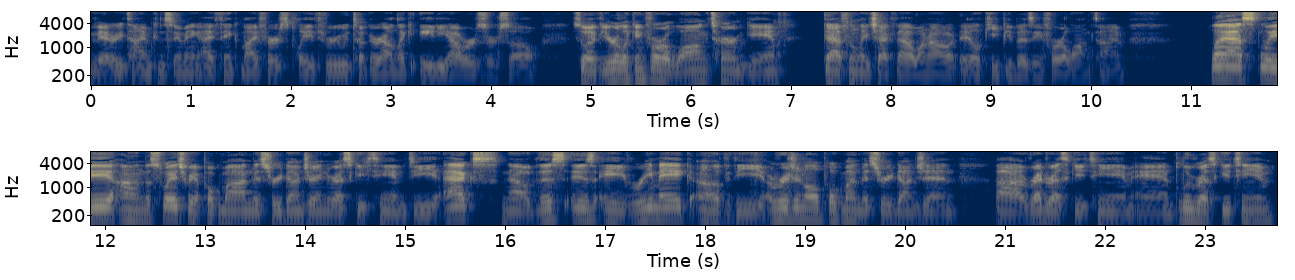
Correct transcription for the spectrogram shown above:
very time consuming i think my first playthrough took around like 80 hours or so. So if you're looking for a long term game definitely check that one out. It'll keep you busy for a long time Lastly, on the Switch, we have Pokemon Mystery Dungeon Rescue Team DX. Now, this is a remake of the original Pokemon Mystery Dungeon, uh, Red Rescue Team, and Blue Rescue Team.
